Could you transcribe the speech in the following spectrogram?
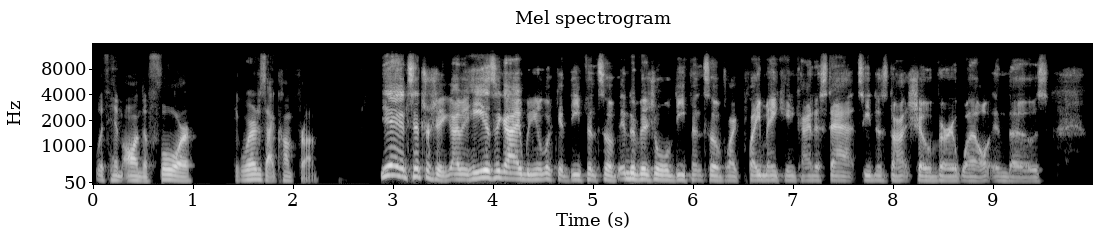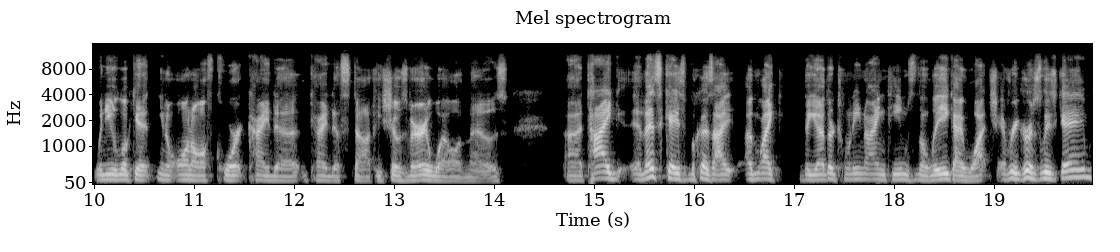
with him on the floor. Like, where does that come from? Yeah, it's interesting. I mean, he is a guy when you look at defensive, individual defensive, like playmaking kind of stats, he does not show very well in those. When you look at, you know, on off court kind of kind of stuff, he shows very well in those. Uh, Ty, in this case, because I, unlike the other 29 teams in the league, I watch every Grizzlies game.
